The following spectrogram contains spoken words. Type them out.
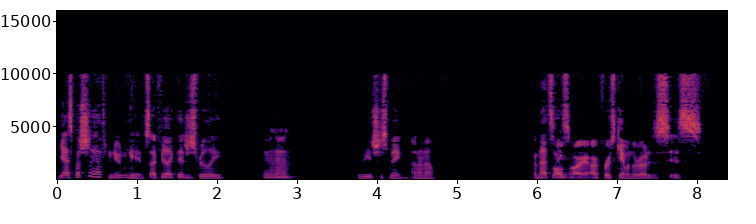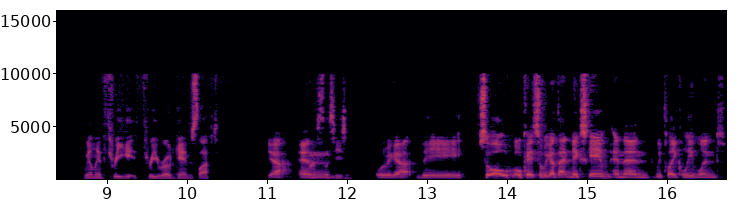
Yeah, especially afternoon games. I feel like they just really hmm maybe it's just me. I don't know. And that's also our, our first game on the road is is we only have three three road games left Yeah, for the rest of the and season. what do we got? The so oh okay, so we got that Knicks game, and then we play Cleveland.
